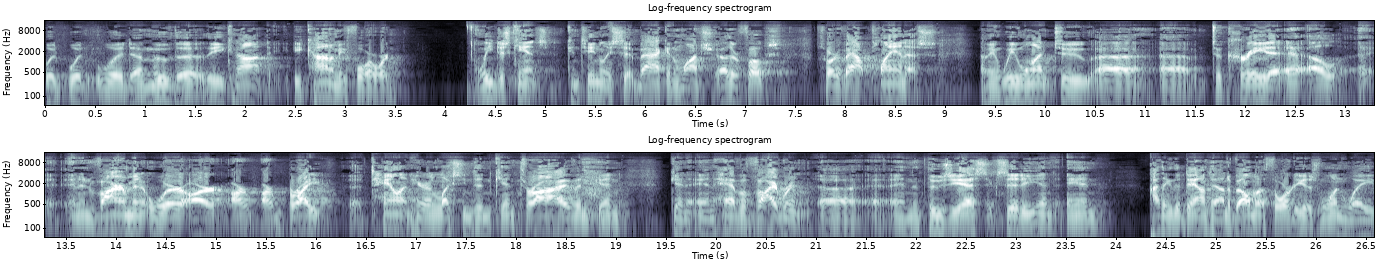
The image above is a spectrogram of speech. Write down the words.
would would would uh, move the the econ- economy forward we just can't continually sit back and watch other folks sort of outplan us. I mean, we want to uh, uh, to create a, a, a, an environment where our our, our bright uh, talent here in Lexington can thrive and can can and have a vibrant uh, and enthusiastic city. And and I think the Downtown Development Authority is one way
